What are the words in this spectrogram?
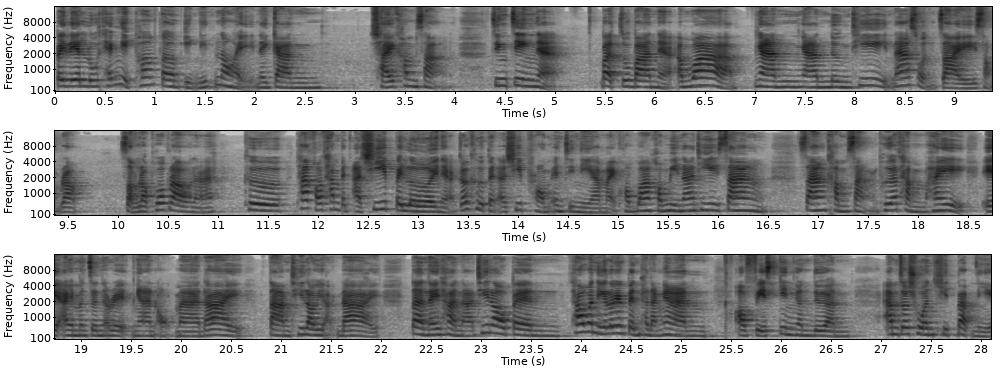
ไปเรียนรู้เทคนิคเพิ่มเติมอีกนิดหน่อยในการใช้คำสั่ง จริง ๆ เนี่ย ปัจจุบันเนี่ยอำว่างานงานหนึ่งที่น่าสนใจสำหรับสำหรับพวกเรานะ คือถ้าเขาทำเป็นอาชีพไปเลยเนี่ยก็คือเป็นอาชีพ prompt engineer หมายความว่าเขามีหน้าที่สร้างสร้างคำสั่งเพื่อทำให้ AI มัน generate งานออกมาได้ตามที่เราอยากได้ แต่ในฐานะที่เราเป็น ถ้าวันนี้เรายังเป็นพนักงานออฟฟิศกินเงินเดือน แอมจะชวนคิดแบบนี้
